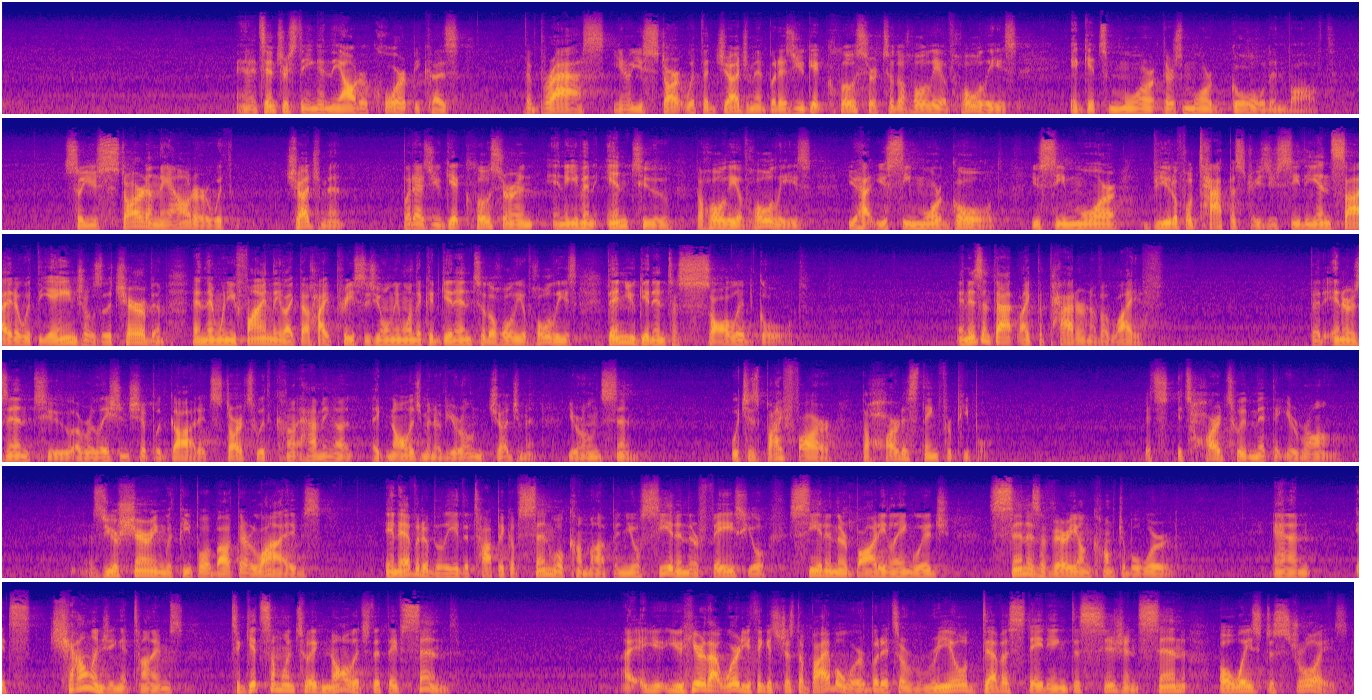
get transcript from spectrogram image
And it's interesting in the outer court because the brass, you know, you start with the judgment, but as you get closer to the Holy of Holies, it gets more, there's more gold involved. So you start on the outer with judgment, but as you get closer and, and even into the Holy of Holies, you, ha- you see more gold. You see more beautiful tapestries. You see the inside with the angels, the cherubim. And then when you finally, like the high priest is the only one that could get into the Holy of Holies, then you get into solid gold. And isn't that like the pattern of a life that enters into a relationship with God? It starts with having an acknowledgement of your own judgment, your own sin, which is by far the hardest thing for people it's, it's hard to admit that you're wrong. As you're sharing with people about their lives, inevitably the topic of sin will come up, and you'll see it in their face, you'll see it in their body language. Sin is a very uncomfortable word. And it's challenging at times to get someone to acknowledge that they've sinned. I, you, you hear that word, you think it's just a Bible word, but it's a real devastating decision. Sin always destroys.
